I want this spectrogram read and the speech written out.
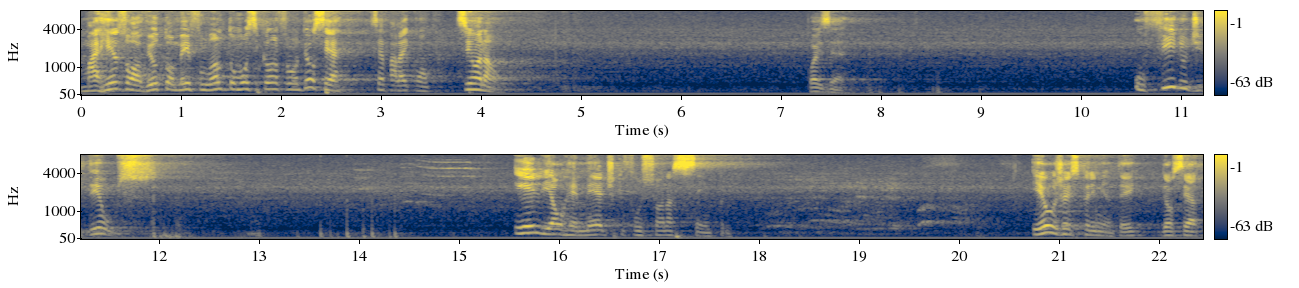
mas resolve, eu tomei, fulano tomou, ciclano, fulano, deu certo. Você vai lá e compra. Sim ou não? Pois é. O Filho de Deus Ele é o remédio que funciona sempre. Eu já experimentei, deu certo.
